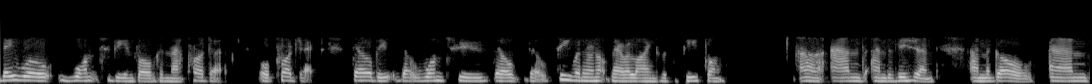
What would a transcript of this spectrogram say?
they will want to be involved in that product or project. They'll be they'll want to they'll they'll see whether or not they're aligned with the people. Uh, and and the vision and the goals. And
